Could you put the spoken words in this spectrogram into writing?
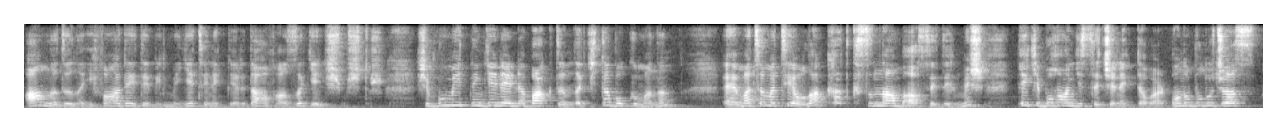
anladığını ifade edebilme yetenekleri daha fazla gelişmiştir. Şimdi bu metnin geneline baktığımda kitap okumanın e, matematiğe olan katkısından bahsedilmiş. Peki bu hangi seçenekte var? Onu bulacağız.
